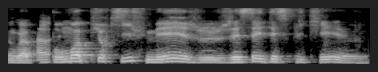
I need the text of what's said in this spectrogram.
Donc voilà, ah pour moi, pur kiff, mais j'essaie d'expliquer. Euh.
